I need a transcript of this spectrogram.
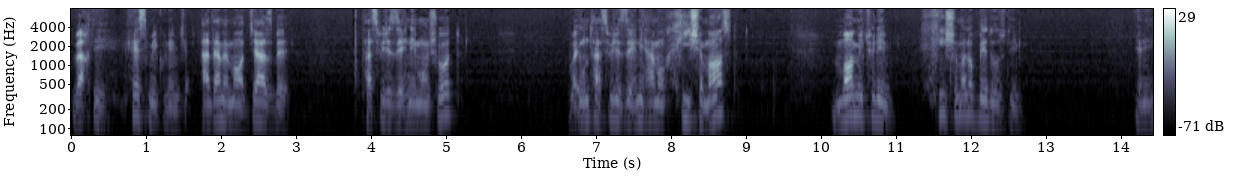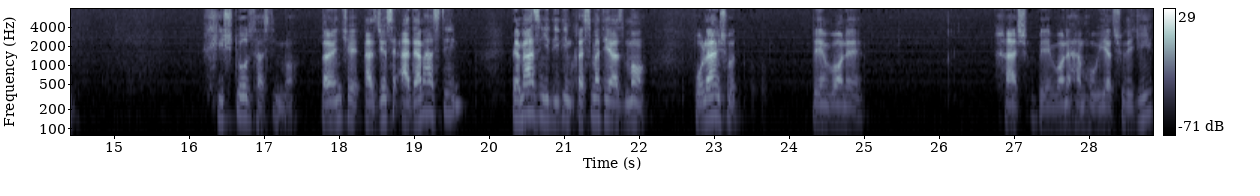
وقتی حس می‌کنیم که عدم ما جذب تصویر ذهنیمون شد و اون تصویر ذهنی همون خیش ماست ما می‌تونیم خیش من رو بدزدیم. یعنی خیش دوز هستیم ما. برای اینکه از جنس عدم هستیم. به محض اینکه دیدیم قسمتی از ما بلند شد به عنوان خشم به عنوان هم هویت شدگی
